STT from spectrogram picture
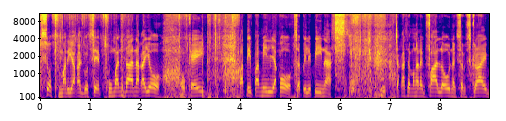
Sus Maria Kagosep humanda na kayo. Okay? Pati pamilya ko sa Pilipinas tsaka sa mga nag-follow, nag-subscribe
